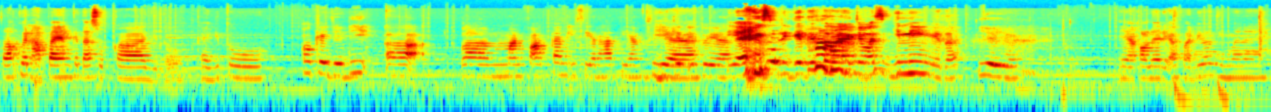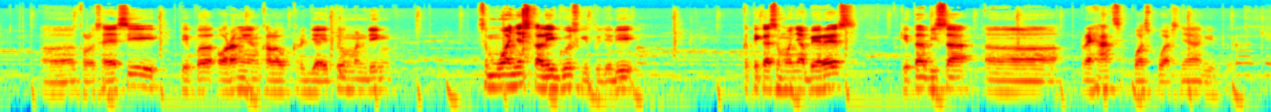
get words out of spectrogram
lakuin apa yang kita suka gitu kayak gitu Oke, jadi eh, lah, manfaatkan istirahat yang sedikit Iya. itu ya. Iya yang sedikit itu yang cuma segini gitu Iya, iya. ya kalau dari Afadil gimana Eh, kalau saya sih tipe orang yang kalau kerja itu mending semuanya sekaligus gitu. Jadi ketika semuanya beres kita bisa eh, rehat sepuas-puasnya gitu. Oke.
